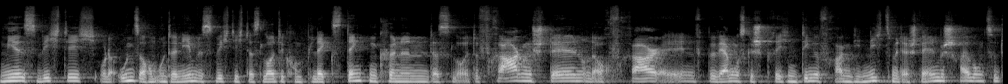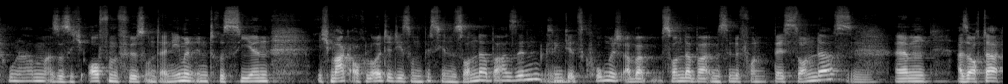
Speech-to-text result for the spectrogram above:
mir ist wichtig oder uns auch im Unternehmen ist wichtig, dass Leute komplex denken können, dass Leute Fragen stellen und auch in Bewerbungsgesprächen Dinge fragen, die nichts mit der Stellenbeschreibung zu tun haben, also sich offen fürs Unternehmen interessieren. Ich mag auch Leute, die so ein bisschen sonderbar sind. Klingt mhm. jetzt komisch, aber sonderbar im Sinne von besonders. Mhm. Ähm, also auch da,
